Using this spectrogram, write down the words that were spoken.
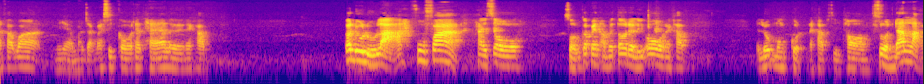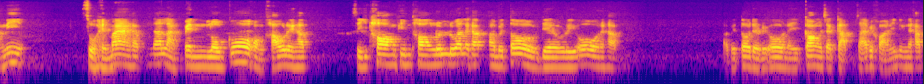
นะครับ ว่าเนี่ยมาจากเม็กซิโกแท้ๆเลยนะครับ ก็ดูหรูหราฟูฟ้าไฮโซสมก็เป็น Alberto Del Rio นะครับเป็นรูปมงกุฎนะครับ สีทอง ส่วนด้านหลังนี่สวยมากครับ ด้านหลังเป็นโลโก้ของเขาเลยครับ สีทองพิมพ์ทองล้วนๆเลยครับ Alberto Del Rio นะครับ Alberto Del Rio ในกล้องจะกลับซ้ายไปขวานิดนึงนะครับ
